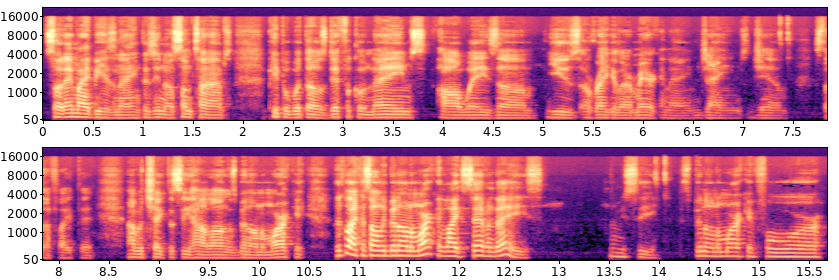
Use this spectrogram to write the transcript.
So they might be his name because you know sometimes people with those difficult names always um, use a regular American name, James, Jim, stuff like that. I would check to see how long it's been on the market. Look like it's only been on the market like seven days. Let me see. It's been on the market for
